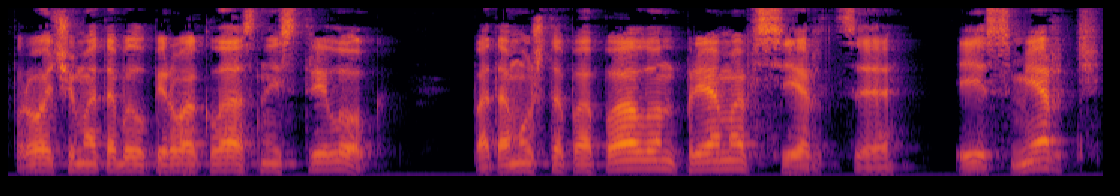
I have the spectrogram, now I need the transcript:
Впрочем, это был первоклассный стрелок, потому что попал он прямо в сердце, и смерть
